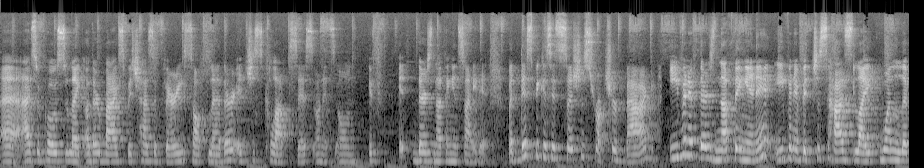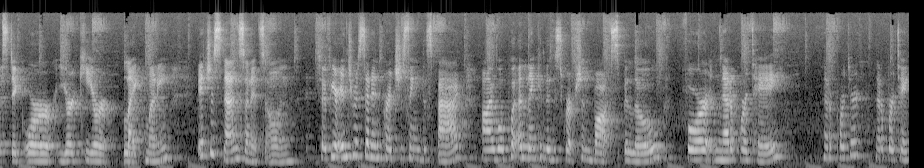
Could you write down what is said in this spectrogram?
Uh, as opposed to like other bags which has a very soft leather it just collapses on its own if it, there's nothing inside it but this because it's such a structured bag even if there's nothing in it even if it just has like one lipstick or your key or like money it just stands on its own. So if you're interested in purchasing this bag, I will put a link in the description box below for Net-a-Porter. Net-a-Porter? Net-a-Porter.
